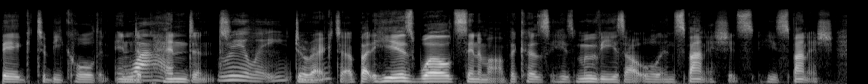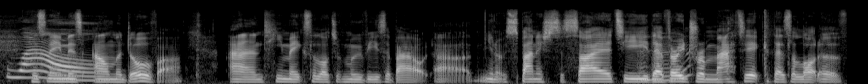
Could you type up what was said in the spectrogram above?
big to be called an independent. Really? director, but he is world cinema because his movies are all in Spanish. It's he's Spanish. His name is Wow. Almodovar. And he makes a lot of movies about, uh, you know, Spanish society. They're very dramatic. There's a lot of,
